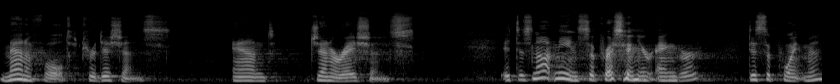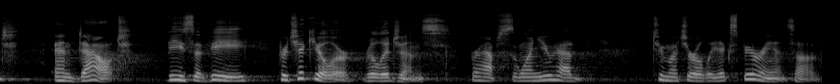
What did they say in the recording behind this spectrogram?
manifold traditions and generations. It does not mean suppressing your anger, disappointment, and doubt vis a vis particular religions, perhaps the one you had too much early experience of.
